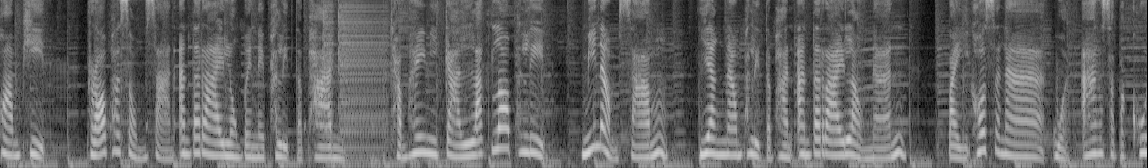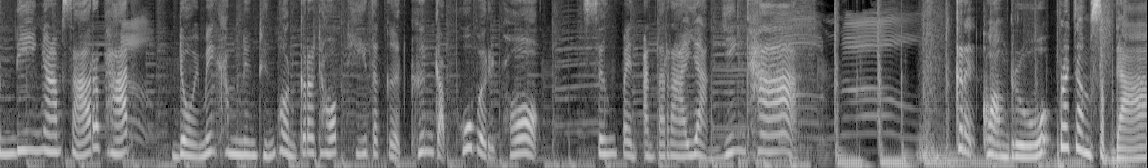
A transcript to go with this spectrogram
ความผิด เพราะผสมสารอันตรายลงไปในผลิตภัณฑ์ทำให้มีการลักลอบผลิตมิหนำซ้ำ ยังนำผลิตภัณฑ์อันตรายเหล่านั้น ไปโฆษณา อวดอ้างสรรพคุณดีงามสารพัด โดยไม่คำนึงถึงผลกระทบที่จะเกิดขึ้นกับผู้บริโภค ซึ่งเป็นอันตรายอย่างยิ่งค่ะ เกร็ดความรู้ประจำสัปดาห์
